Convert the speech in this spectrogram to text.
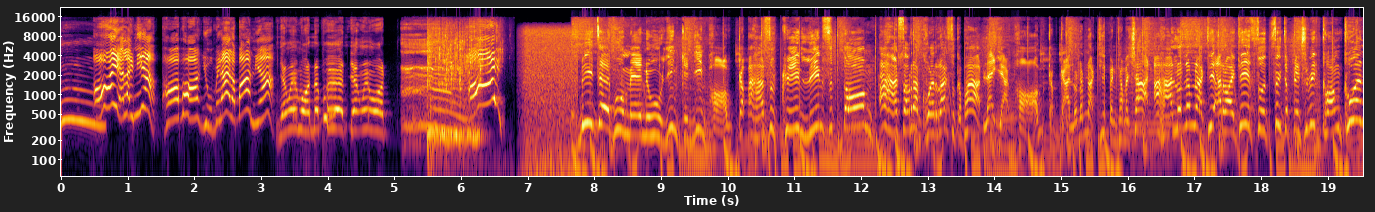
อู้โอ๊ ยังไม่หมดนะเพื่อนยังไม่หมด ดีเจผู้เมนูยิ่งกินยิ่งผอม กับอาหารสุดคลีนลีนสุดตรง อาหารสำหรับคนรักสุขภาพและอยากผอม กับการลดน้ำหนักที่เป็นธรรมชาติ อาหารลดน้ำหนักที่อร่อยที่สุด ซึ่งจะเปลี่ยนชีวิตของคุณ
